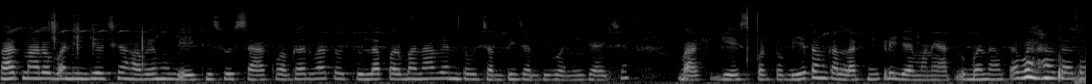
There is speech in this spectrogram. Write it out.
ભાત મારો બની ગયો છે. હવે હું બેઠી છું શાક વઘારવા. તો ચૂલા પર બનાવે ને તો જલ્દી જલ્દી બની જાય છે. બાકી ગેસ પર તો બે ત્રણ કલાક નીકળી જાય મને આટલું બનાવતા બનાવતા તો.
